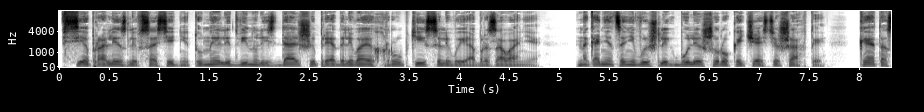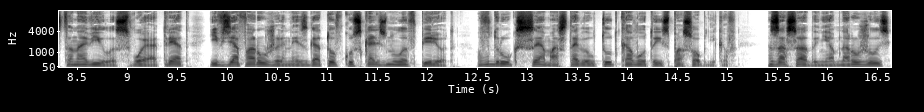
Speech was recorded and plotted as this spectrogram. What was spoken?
Все пролезли в соседний туннель и двинулись дальше, преодолевая хрупкие солевые образования. Наконец они вышли к более широкой части шахты. Кэт остановила свой отряд и, взяв оружие на изготовку, скользнула вперед. Вдруг Сэм оставил тут кого-то из способников. Засады не обнаружилось,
